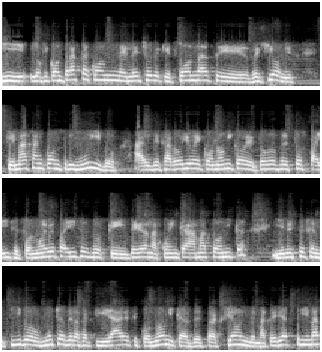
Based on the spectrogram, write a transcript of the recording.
Y lo que contrasta con el hecho de que son las eh, regiones que más han contribuido al desarrollo económico de todos estos países. Son nueve países los que integran la cuenca amazónica y en este sentido muchas de las actividades económicas de extracción de materias primas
